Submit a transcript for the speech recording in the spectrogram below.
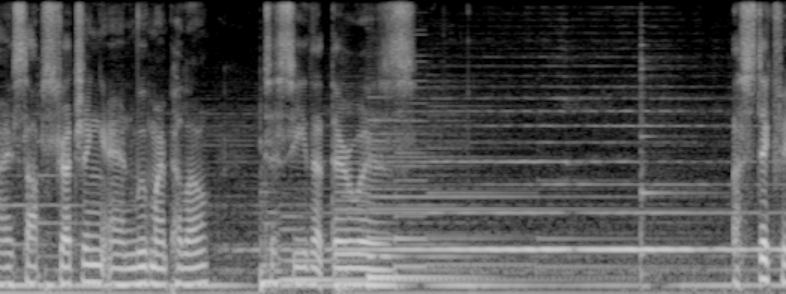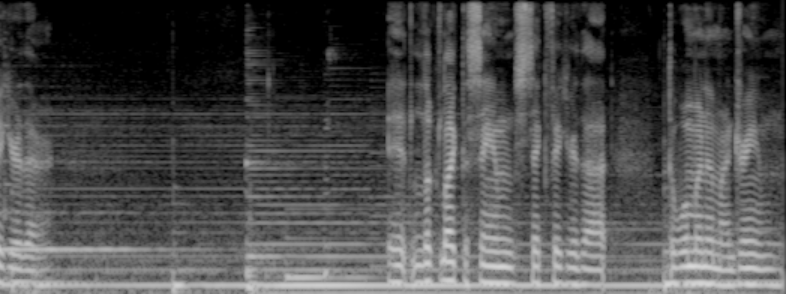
I stopped stretching and moved my pillow to see that there was a stick figure there. It looked like the same stick figure that the woman in my dream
